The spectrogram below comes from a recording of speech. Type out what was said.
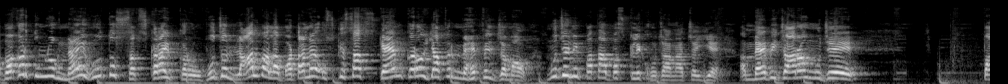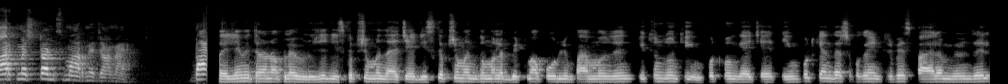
अब अगर तुम लोग नए हो तो सब्सक्राइब करो। वो जो लाल वाला बटन है, उसके साथ स्कैम करो या फिर महफिल जमाओ। मुझे नहीं पता, बस क्लिक हो जाना चाहिए। अब मैं भी जा रहा हूँ, मुझे पार्क में स्टंट्स मारने जाना है। पहिले मित्रांनो, आपल्या व्हिडिओच्या डिस्क्रिप्शन मध्ये जायचे डिस्क्रिप्शन मध्ये तुम्हाला बिटमाप कोड लिंक पाहायला मिळून जाईल. इम्पोर्ट ती इम्पोर्ट अशा प्रकारे इंटरफेस पाहायला मिळून जाईल.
